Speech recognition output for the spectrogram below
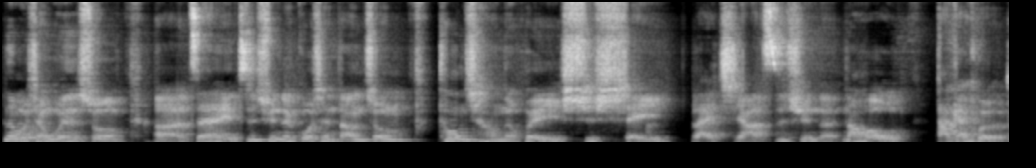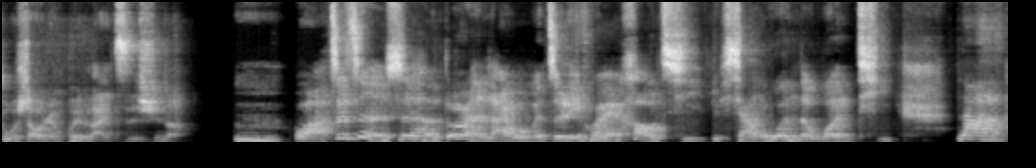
那我想问说，呃，在咨询的过程当中，通常呢会是谁来职涯咨询呢？然后大概会有多少人会来咨询呢？嗯，哇，这真的是很多人来我们这里会好奇想问的问题。那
